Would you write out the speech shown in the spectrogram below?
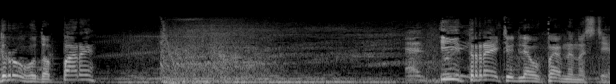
Другу до пари. І третю для впевненості.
